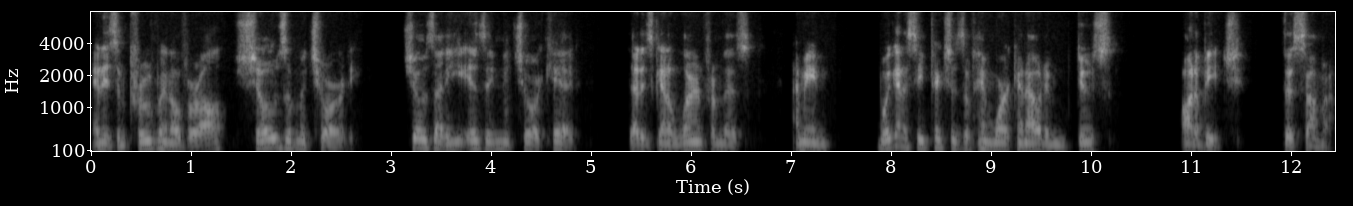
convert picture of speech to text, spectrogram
and his improvement overall shows a maturity, shows that he is a mature kid that is going to learn from this. I mean, we're going to see pictures of him working out in Deuce on a beach this summer,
